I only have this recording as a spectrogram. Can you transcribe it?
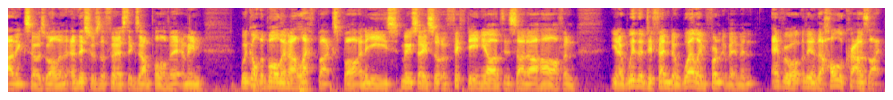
I think so as well. And, and this was the first example of it. I mean, we got the ball in our left back spot, and he's Mousset's sort of 15 yards inside our half, and you know, with a defender well in front of him, and everyone, you know, the whole crowd's like,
